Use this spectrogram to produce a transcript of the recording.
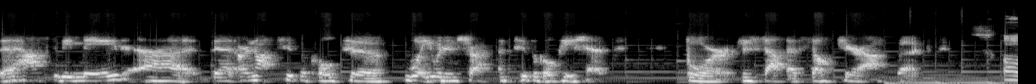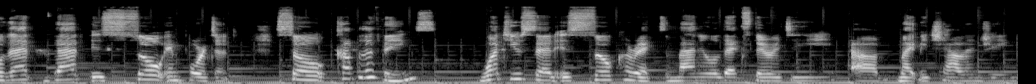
that have to be made uh, that are not typical to what you would instruct a typical patient for the self care aspect. Oh, that that is so important. So, a couple of things. What you said is so correct. Manual dexterity uh, might be challenging,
